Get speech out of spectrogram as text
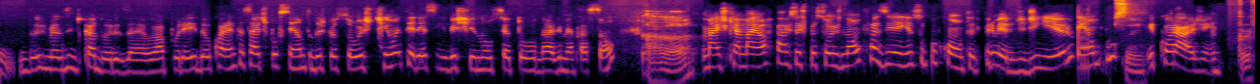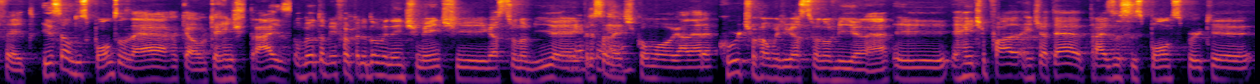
dos meus indicadores, né, eu apurei, deu 47% das pessoas tinham interesse em investir no setor da alimentação, uhum. mas que a maior parte das pessoas não fazia isso por conta, de, primeiro, de dinheiro, tempo Sim. e coragem. Perfeito. Isso é um dos pontos, né, Raquel, que a gente traz. O meu também foi predominantemente gastronomia. É impressionante como a galera curte o ramo de gastronomia, né? E a gente fala, a gente até traz esses pontos porque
